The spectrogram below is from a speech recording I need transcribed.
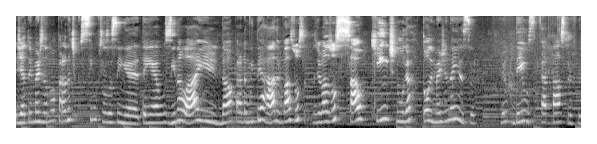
Já tô imaginando uma parada tipo Simpsons, assim, é, tem a usina lá e dá uma parada muito errada, vazou, vazou sal quente no lugar todo, imagina isso. Meu Deus, que catástrofe.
